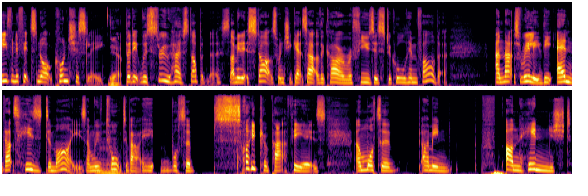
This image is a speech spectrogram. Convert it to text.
Even if it's not consciously. Yeah. But it was through her stubbornness. I mean, it starts when she gets out of the car and refuses to call him father. And that's really the end, that's his demise. And we've Mm. talked about what a psychopath he is and what a, I mean, unhinged,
